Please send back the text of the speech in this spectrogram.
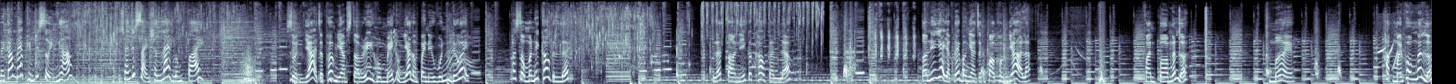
แล้วก็แม่พิมพ์ที่สวยงาม ฉันจะใส่ชั้นแรกลงไป ส่วนย่าจะเพิ่มยำสตรอเบอรี่โฮมเมดของย่าลงไปในวุ้นด้วย ผสมมันให้เข้ากันเลย และตอนนี้ก็เข้ากันแล้ว ตอนนี้ย่าอยากได้บางอย่างจากกระเป๋าของย่าละ ฟันปลอมงั้นเหรอ ไม่หักไหมพรมงั้นเหรอ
